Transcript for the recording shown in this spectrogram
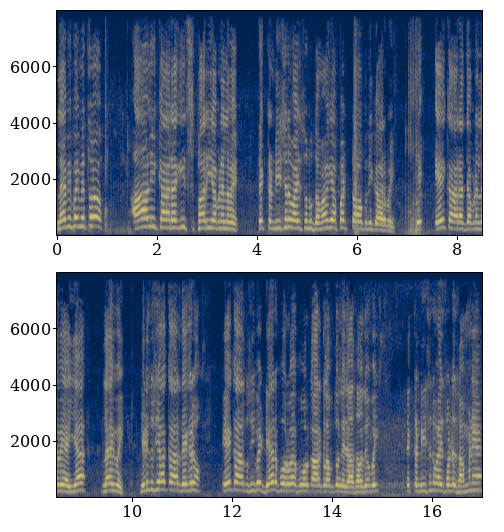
ਲੈ ਵੀ ਭਾਈ ਮਿੱਤਰੋ ਆਹ ਵਾਲੀ ਕਾਰ ਹੈਗੀ ਸਫਾਰੀ ਆਪਣੇ ਲਵੇ। ਤੇ ਕੰਡੀਸ਼ਨ ਵਾਈਜ਼ ਤੁਹਾਨੂੰ ਦਵਾਂਗੇ ਆਪਾਂ ਟੌਪ ਦੀ ਕਾਰ ਬਾਈ। ਤੇ ਇਹ ਕਾਰ ਅੱਜ ਆਪਣੇ ਲਵੇ ਆਈ ਆ। ਲੈ ਵੀ ਬਾਈ ਜਿਹੜੀ ਤੁਸੀਂ ਆਹ ਕਾਰ ਦੇਖ ਰਹੇ ਹੋ ਇਹ ਕਾਰ ਤੁਸੀਂ ਬਾਈ ਡੇਅਰ 4x4 ਕਾਰ ਕਲੱਬ ਤੋਂ ਲੈ ਜਾ ਸਕਦੇ ਹੋ ਬਾਈ। ਤੇ ਕੰਡੀਸ਼ਨ ਵਾਈਜ਼ ਤੁਹਾਡੇ ਸਾਹਮਣੇ ਹੈ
